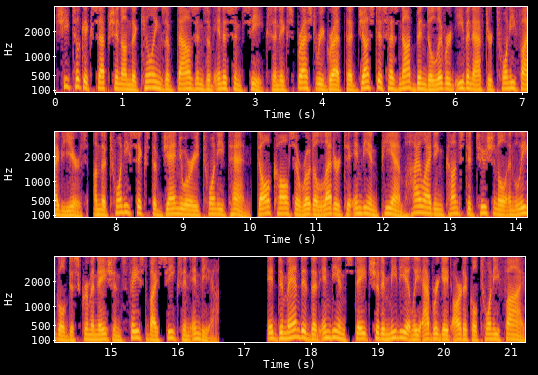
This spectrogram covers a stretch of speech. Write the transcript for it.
She took exception on the killings of thousands of innocent Sikhs and expressed regret that justice has not been delivered even after 25 years. On the 26th of January 2010, Dal Khalsa wrote a letter to Indian PM highlighting constitutional and legal discriminations faced by Sikhs in India. It demanded that Indian state should immediately abrogate Article 25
